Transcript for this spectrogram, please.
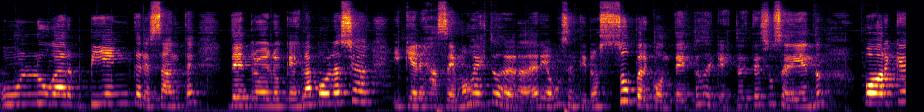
un lugar bien interesante dentro de lo que es la población y quienes hacemos esto de verdad deberíamos sentirnos súper contentos de que esto esté sucediendo porque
